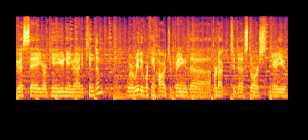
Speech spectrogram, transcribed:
USA, European Union, United Kingdom. We're really working hard to bring the product to the stores near you.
